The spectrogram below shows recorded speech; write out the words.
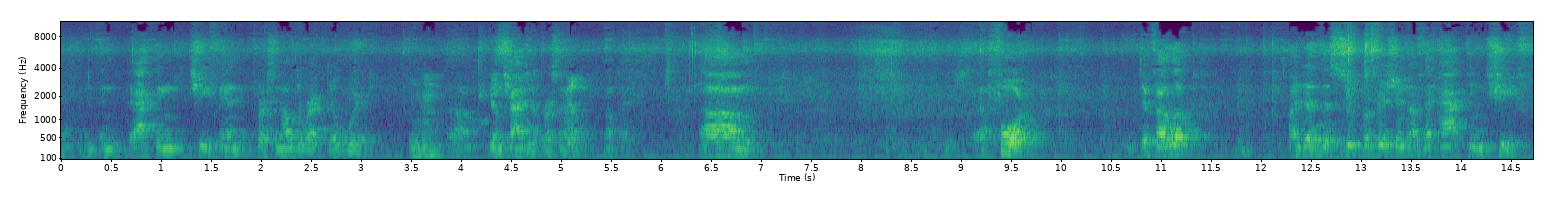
Okay. And- And acting chief and personnel director would Mm-hmm. um, be in charge of the personnel? Yep. Okay. Um, uh, Four, develop under the supervision of the acting chief,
